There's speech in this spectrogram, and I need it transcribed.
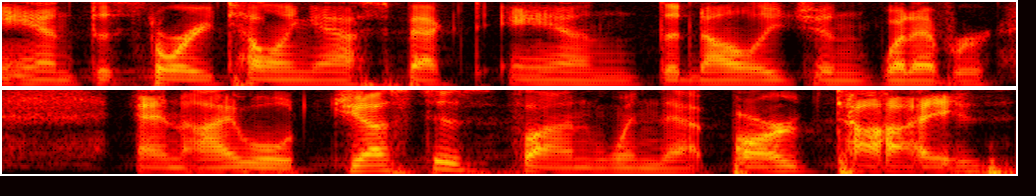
and the storytelling aspect and the knowledge and whatever. And I will just as fun when that bard dies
